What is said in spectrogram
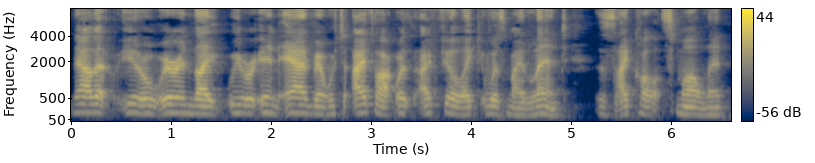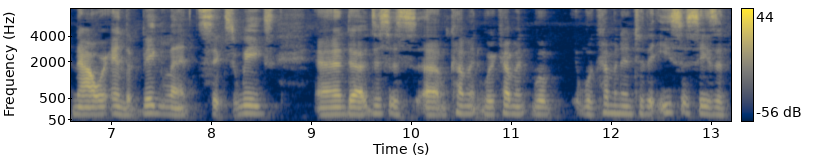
Now that you know we're in like we were in Advent, which I thought was I feel like it was my Lent. This I call it small Lent. Now we're in the big Lent, six weeks, and uh, this is um, coming. We're coming. We're, we're coming into the Easter season,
